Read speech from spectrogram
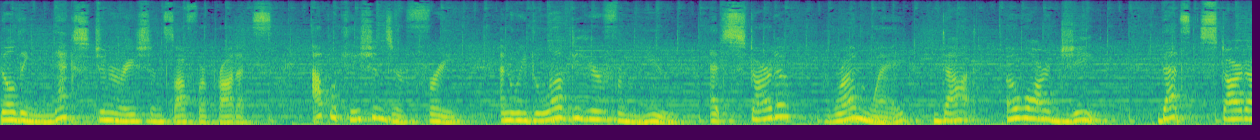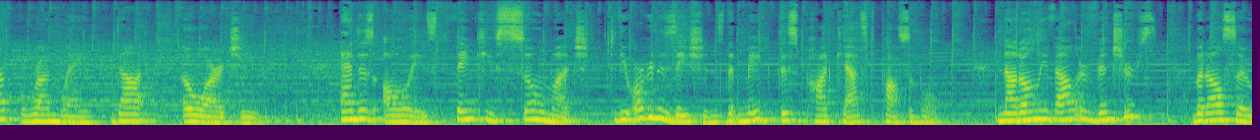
building next generation software products. Applications are free, and we'd love to hear from you at startuprunway.org. That's startuprunway.org. And as always, thank you so much to the organizations that make this podcast possible. Not only Valor Ventures, but also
